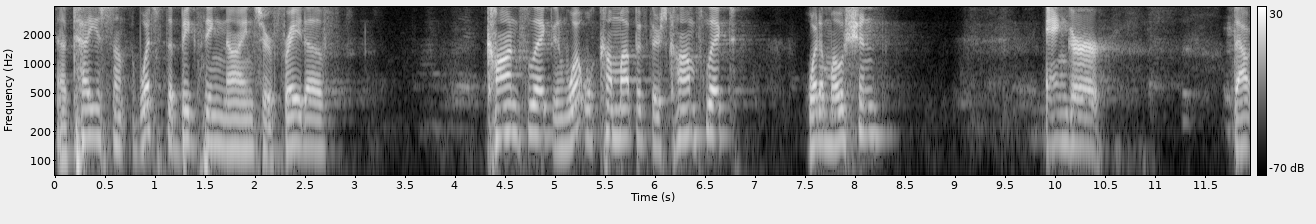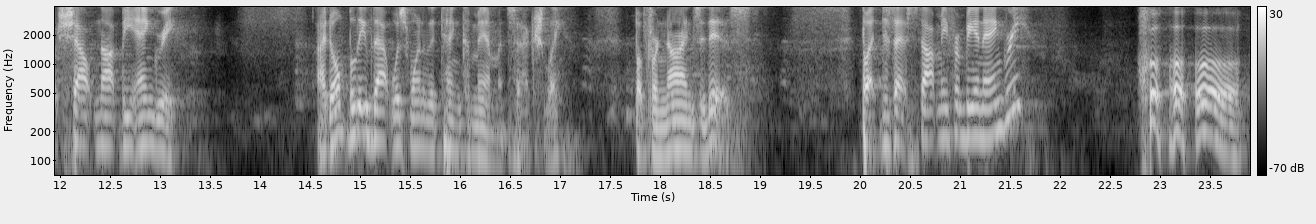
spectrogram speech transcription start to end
And I'll tell you something. What's the big thing nines are afraid of? Conflict. And what will come up if there's conflict? What emotion? Anger. Thou shalt not be angry. I don't believe that was one of the Ten Commandments, actually. But for nines, it is. But does that stop me from being angry? Ho, ho, ho.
